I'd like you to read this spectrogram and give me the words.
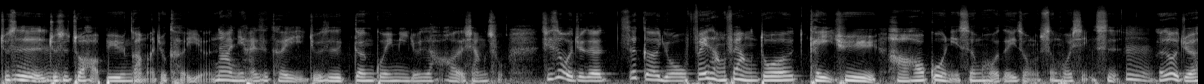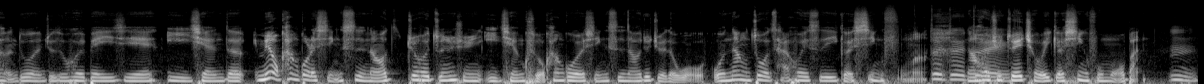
就是就是做好避孕干嘛就可以了。那你还是可以就是跟闺蜜就是好好的相处。其实我觉得这个有非常非常。多可以去好好过你生活的一种生活形式，嗯，可是我觉得很多人就是会被一些以前的没有看过的形式，然后就会遵循以前所看过的形式，然后就觉得我我那样做才会是一个幸福嘛，对对，然后去追求一个幸福模板。嗯，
